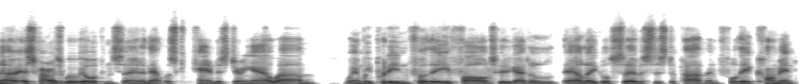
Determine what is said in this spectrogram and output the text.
no, as far as we were concerned, and that was canvassed during our um, when we put in for the file to go to our legal services department for their comment,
